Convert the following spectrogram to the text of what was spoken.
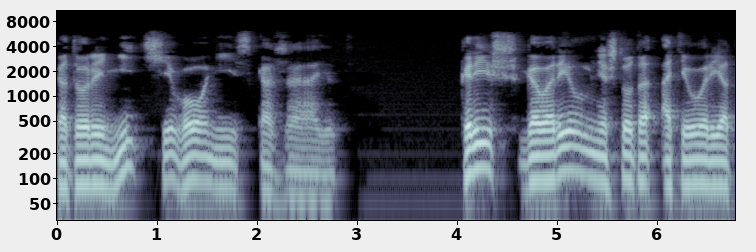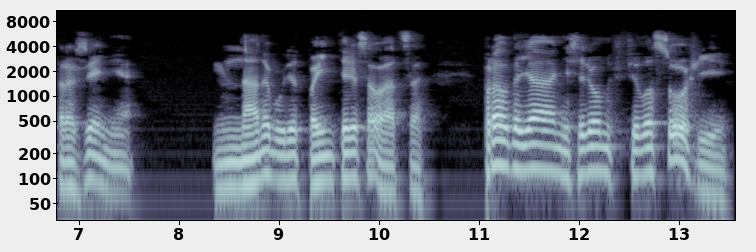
которые ничего не искажают? Криш говорил мне что-то о теории отражения. Надо будет поинтересоваться. Правда, я не силен в философии,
